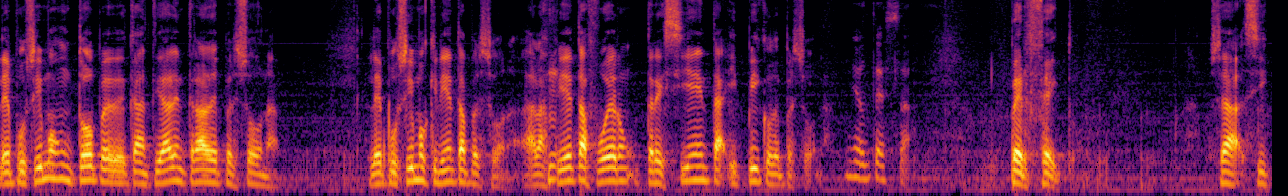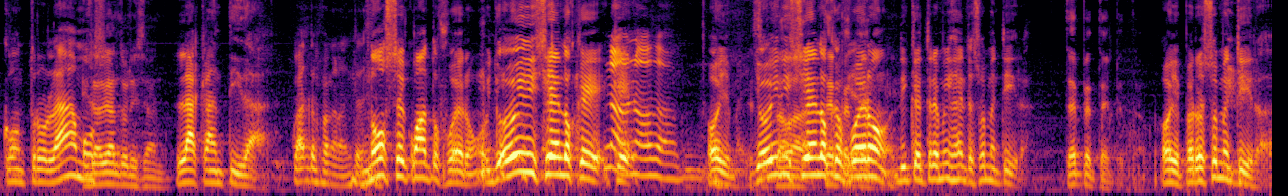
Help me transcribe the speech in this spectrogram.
le pusimos un tope de cantidad de entrada de personas. Le pusimos 500 personas. A la fiesta fueron 300 y pico de personas. Ya usted sabe. Perfecto. O sea, si controlamos la cantidad, ¿Cuántos fueron antes? no sé cuántos fueron. Yo oí diciendo que... No, que- no, no. Óyeme, Eso yo oí diciendo que fueron, di que 3.000 gente, eso es mentira. Tepe. Oye, pero eso es mentira.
